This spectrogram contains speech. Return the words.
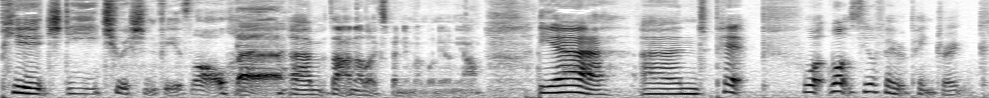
PhD tuition fees, lol. Um, that and I like spending my money on yarn. Yeah, and Pip, what what's your favourite pink drink?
